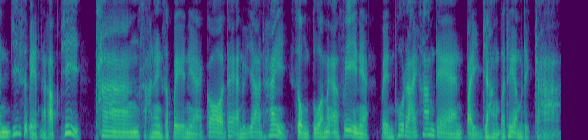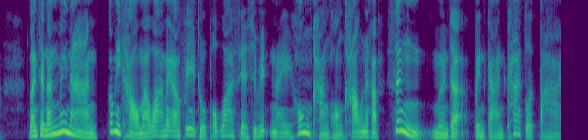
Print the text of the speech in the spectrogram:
2021 นะครับที่ ทางศาลแห่งสเปนเนี่ยก็ได้อนุญาตให้ส่งตัวแมคอาฟี่เนี่ยเป็นผู้ร้ายข้ามแดนไปยังประเทศอเมริกา หลังจากนั้นไม่นานก็มีข่าวมาว่าแมคอาฟี่ถูกพบว่าเสียชีวิตในห้องขังของเขานะครับ ซึ่งเหมือนจะเป็นการฆ่าตัวตาย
